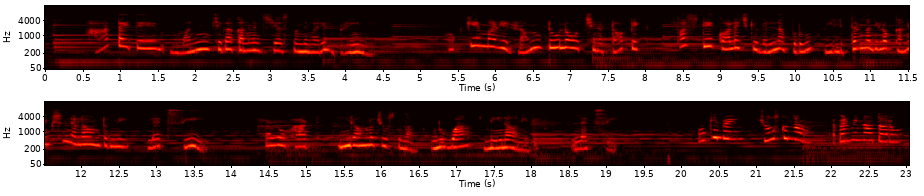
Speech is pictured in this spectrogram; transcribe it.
హార్ట్ అయితే మంచిగా కన్విన్స్ చేస్తుంది మరి బ్రెయిన్ని ఓకే మరి రౌండ్ టూలో వచ్చిన టాపిక్ ఫస్ట్ డే కాలేజ్కి వెళ్ళినప్పుడు వీళ్ళిద్దరి మధ్యలో కనెక్షన్ ఎలా ఉంటుంది? లెట్ సి హలో హార్ట్ ఈ రౌండ్లో చూసుకుందాం. నువ్వా నేనా అనేది. లెట్ సి ఓకే బ్రెయిన్ చూసుకుందాం. ఎవరు విన్ అవుతారు?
